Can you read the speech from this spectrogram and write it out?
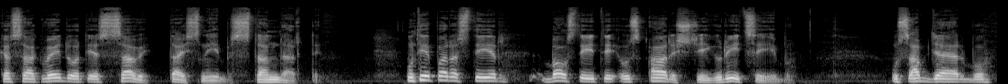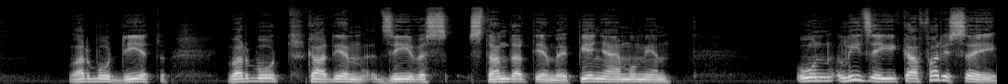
ka sāk veidoties savi taisnības standarti. Un tie parasti ir balstīti uz āršķirīgu rīcību, uz apģērbu, varbūt dietu, varbūt kādiem dzīves standartiem vai pieņēmumiem. Un līdzīgi kā farisēji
